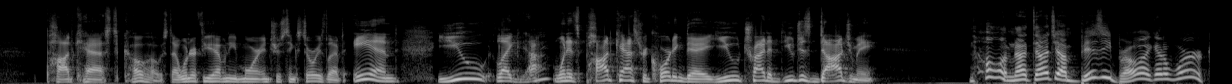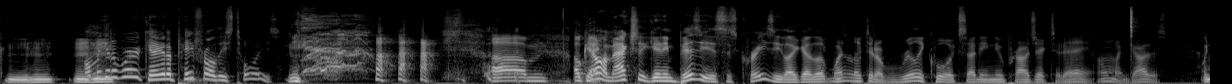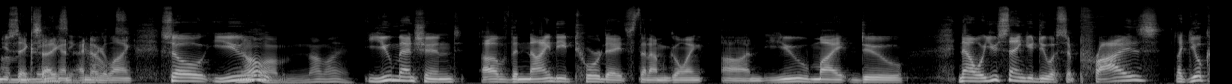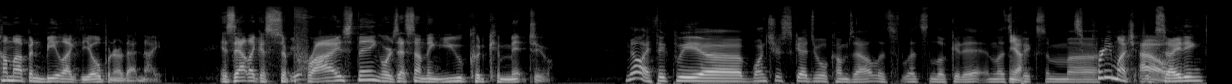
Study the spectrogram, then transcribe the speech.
podcast co-host. I wonder if you have any more interesting stories left. And you like uh, when it's podcast recording day, you try to you just dodge me. No, I'm not dodging. I'm busy, bro. I got to work. Mm-hmm, How am I going to work? I got to pay for all these toys. Okay. No, I'm actually getting busy. This is crazy. Like I lo- went and looked at a really cool, exciting new project today. Oh my god, this. when you say exciting, I, I know you're lying. So you No, I'm not lying. you mentioned of the 90 tour dates that I'm going on, you might do. Now, were you saying you do a surprise? Like you'll come up and be like the opener that night? Is that like a surprise thing, or is that something you could commit to? No, I think we uh once your schedule comes out, let's let's look at it and let's Yeah. pick some uh, It's pretty much out. exciting.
